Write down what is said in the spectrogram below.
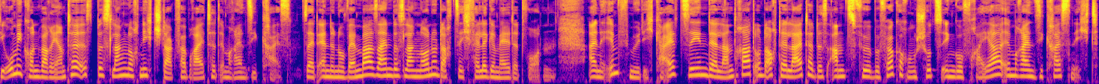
Die Omikron-Variante ist bislang noch nicht stark verbreitet im Rhein-Sieg-Kreis. Seit Ende November seien bislang 89 Fälle gemeldet worden. Eine Impfmüdigkeit sehen der Landrat und auch der Leiter des Amts für Bevölkerungsschutz Ingo Freier im Rhein-Sieg-Kreis nicht.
